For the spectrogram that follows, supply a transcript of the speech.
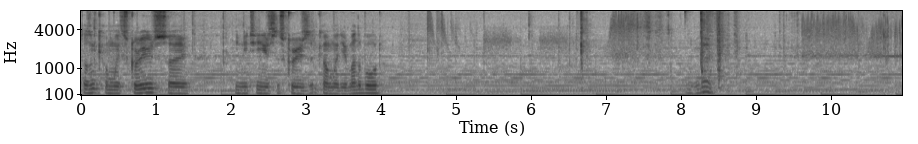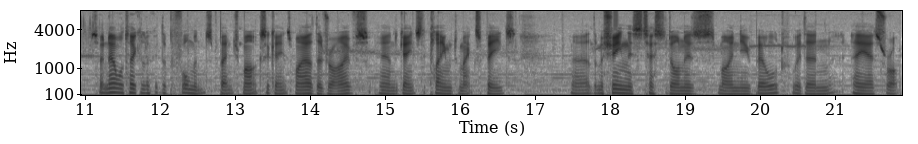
Doesn't come with screws, so you need to use the screws that come with your motherboard. There we go. So now we'll take a look at the performance benchmarks against my other drives and against the claimed max speeds. Uh, the machine this tested on is my new build with an ASRock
